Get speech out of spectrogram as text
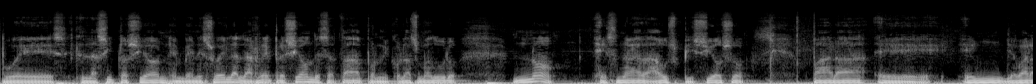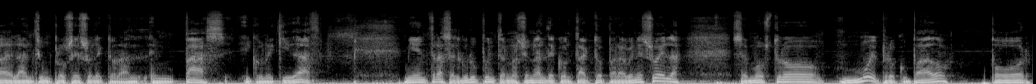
pues la situación en Venezuela, la represión desatada por Nicolás Maduro, no es nada auspicioso para eh, llevar adelante un proceso electoral en paz y con equidad. Mientras el Grupo Internacional de Contacto para Venezuela se mostró muy preocupado por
